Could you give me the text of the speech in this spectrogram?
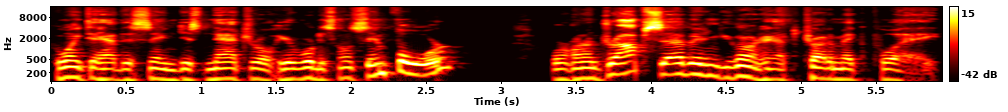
going to have the same just natural here. We're just going to send four. We're going to drop seven. You're going to have to try to make a play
